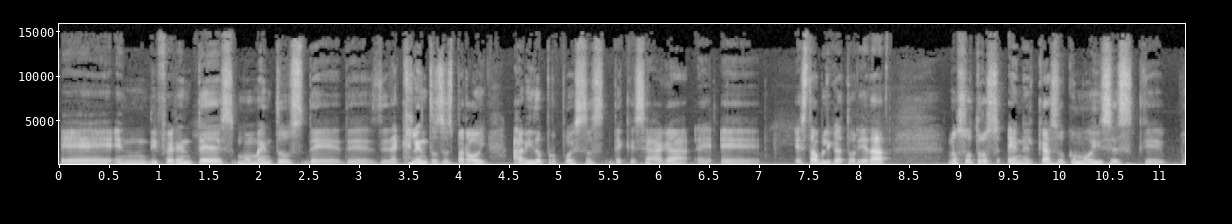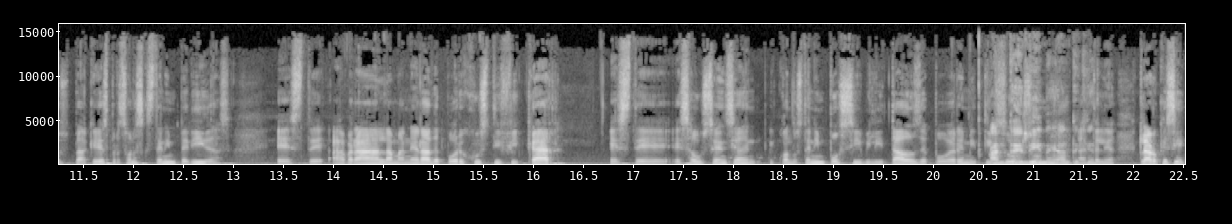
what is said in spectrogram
en diferentes momentos desde de, aquel entonces para hoy ha habido propuestas de que se haga esta obligatoriedad. Nosotros, en el caso, como dices, que pues, aquellas personas que estén impedidas, este, habrá la manera de poder justificar este, esa ausencia cuando estén imposibilitados de poder emitir ¿Ante su, el INE? ¿Ante, Claro que sí.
